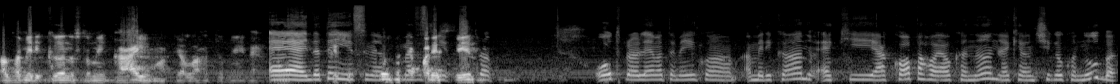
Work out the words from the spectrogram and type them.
as americanas também caiam até lá também, né? É, ainda tem Porque isso, né? Mas, assim, outro, outro, problema também com o americano é que a Copa Royal Canin, né, que é a antiga Conuba,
